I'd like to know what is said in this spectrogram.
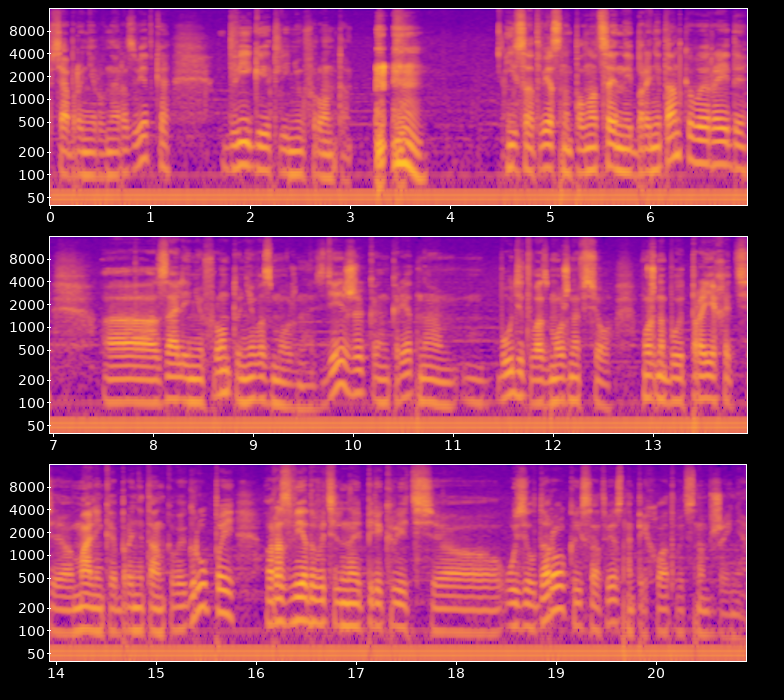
вся бронированная разведка двигает линию фронта. И, соответственно, полноценные бронетанковые рейды э, за линию фронта невозможно. Здесь же конкретно будет возможно все. Можно будет проехать э, маленькой бронетанковой группой разведывательной, перекрыть э, узел дорог и, соответственно, перехватывать снабжение.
